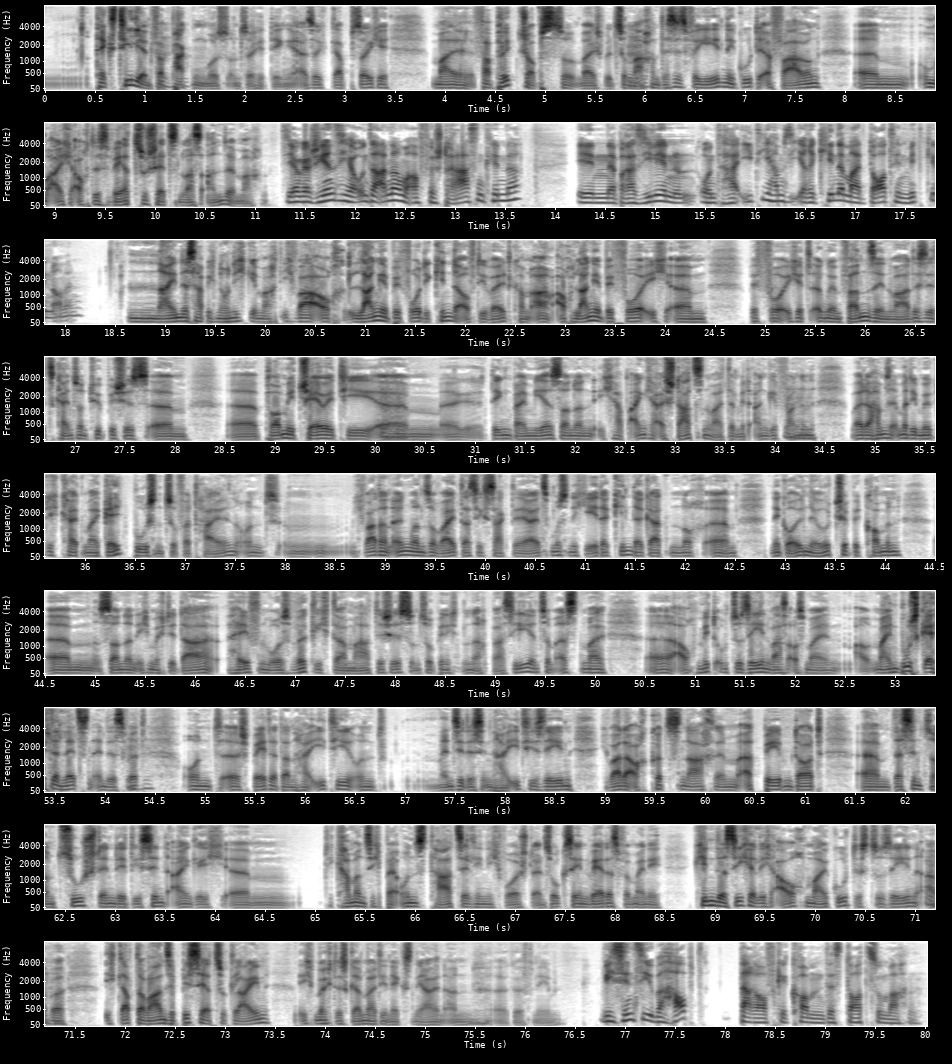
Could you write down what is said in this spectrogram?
Textilien verpacken mhm. muss und solche Dinge. Also ich glaube, solche mal Fabrikjobs zum Beispiel zu mhm. machen, das ist für jeden eine gute Erfahrung, ähm, um eigentlich auch das wertzuschätzen, was andere machen. Sie engagieren sich ja unter anderem auch für Straßenkinder in Brasilien und Haiti. Haben Sie Ihre Kinder mal dorthin mitgenommen? Nein, das habe ich noch nicht gemacht. Ich war auch lange bevor die Kinder auf die Welt kamen, auch lange bevor ich ähm, bevor ich jetzt irgendwo im Fernsehen war. Das ist jetzt kein so ein typisches ähm, äh, Promi-Charity-Ding ähm, äh, bei mir, sondern ich habe eigentlich als Staatsanwalt damit angefangen, mhm. weil da haben sie immer die Möglichkeit, mal Geldbußen zu verteilen. Und ähm, ich war dann irgendwann so weit, dass ich sagte, ja, jetzt muss nicht jeder Kindergarten noch ähm, eine goldene Rutsche bekommen, ähm, sondern ich möchte da helfen, wo es wirklich dramatisch ist. Und so bin ich dann nach Brasilien zum ersten Mal äh, auch mit, um zu sehen, was aus meinen, meinen Bußgeldern letzten Endes wird. Mhm und äh, später dann Haiti und wenn Sie das in Haiti sehen, ich war da auch kurz nach dem Erdbeben dort, ähm, das sind so Zustände, die sind eigentlich, ähm, die kann man sich bei uns tatsächlich nicht vorstellen. So gesehen wäre das für meine Kinder sicherlich auch mal Gutes zu sehen, mhm. aber ich glaube, da waren sie bisher zu klein. Ich möchte es gern mal die nächsten Jahre in Angriff nehmen. Wie sind Sie überhaupt darauf gekommen, das dort zu machen?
